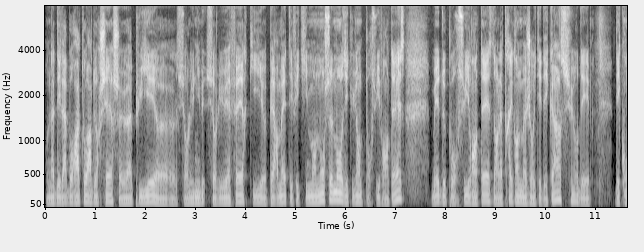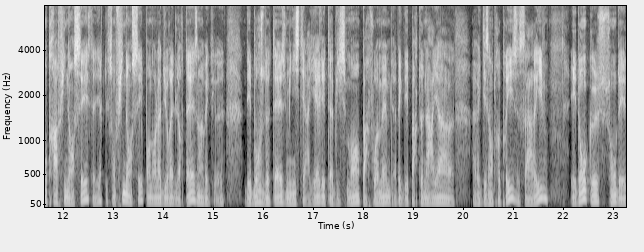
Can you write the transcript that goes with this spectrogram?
on a des laboratoires de recherche euh, appuyés euh, sur l'UFR qui euh, permettent effectivement non seulement aux étudiants de poursuivre en thèse, mais de poursuivre en thèse dans la très grande majorité des cas sur des, contrats financés, c'est-à-dire qu'ils sont financés pendant la durée de leur thèse, hein, avec euh, des bourses de thèse ministérielles, établissements, parfois même avec des partenariats euh, avec des entreprises, ça arrive. Et donc, euh, ce sont des,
